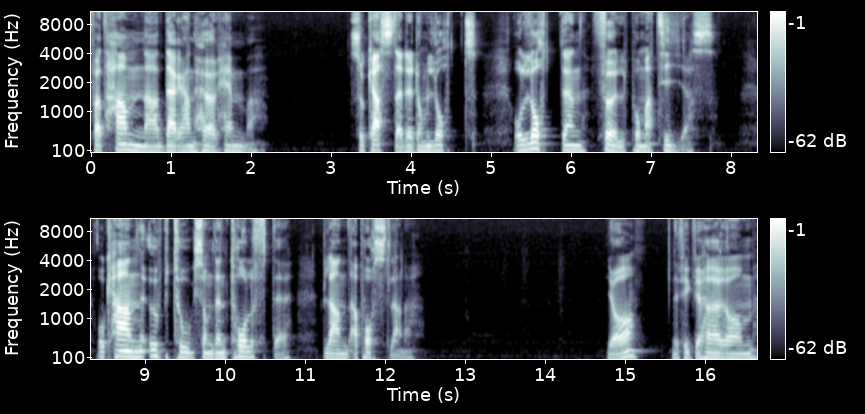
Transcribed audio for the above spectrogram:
för att hamna där han hör hemma. Så kastade de lott och lotten föll på Mattias och han upptog som den tolfte bland apostlarna. Ja, nu fick vi höra om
